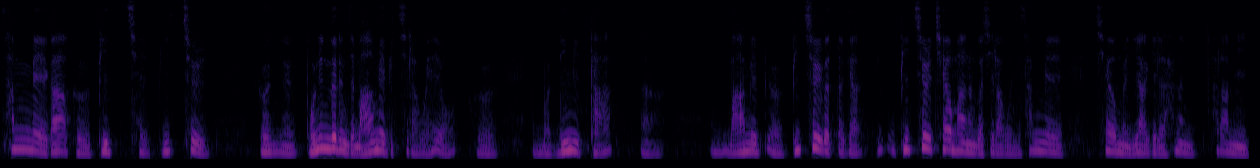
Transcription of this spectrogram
삼매가 그 빛의 빛을 그 본인들은 이제 마음의 빛이라고 해요. 그 뭐 니미타 어, 마음의 어, 빛을 갖다가 비- 빛을 체험하는 것이라고 이제 삼매 체험을 이야기를 하는 사람이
